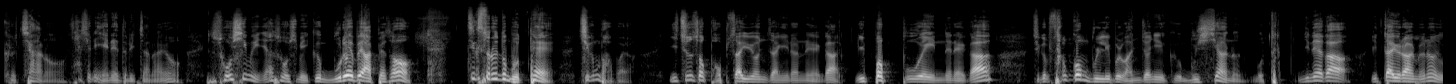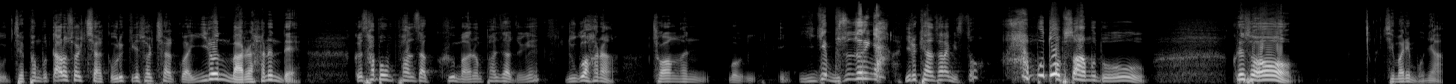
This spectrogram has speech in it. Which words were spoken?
그렇지 않아. 사실은 얘네들 있잖아요. 소심이냐 소심이. 그 무례배 앞에서 찍소리도 못해. 지금 봐봐요. 이춘석 법사위원장이라는 애가 입법부에 있는 애가 지금 상권 분립을 완전히 그 무시하는 뭐 특, 니네가 이따위로 하면은 재판부 따로 설치할 거 우리끼리 설치할 거야 이런 말을 하는데 그 사법부 판사 그 많은 판사 중에 누구 하나 저항한 뭐 이, 이- 이게 무슨 소리냐? 이렇게 한 사람 있어? 아무도 없어 아무도. 그래서 제 말이 뭐냐?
